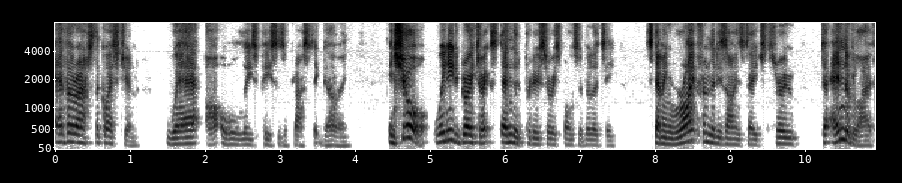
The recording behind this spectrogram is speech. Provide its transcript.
ever ask the question, where are all these pieces of plastic going? In short, we need a greater extended producer responsibility, stemming right from the design stage through to end of life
